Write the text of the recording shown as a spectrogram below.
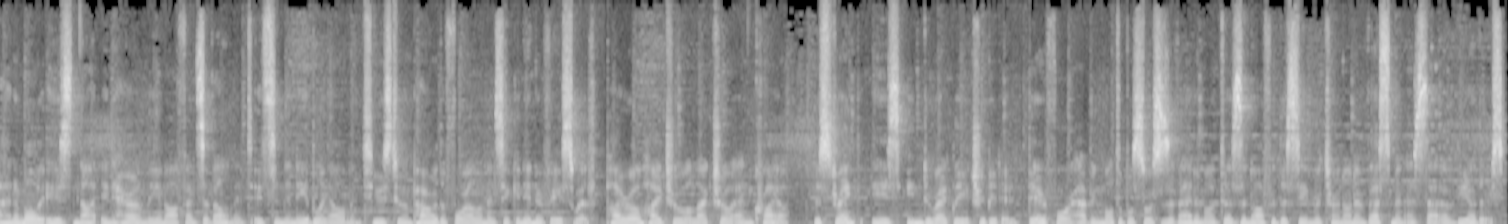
Anemo is not inherently an offensive element, it's an enabling element used to empower the four elements it can interface with Pyro, Hydro, Electro, and Cryo. The strength is indirectly attributed, therefore having multiple sources of Anemo doesn't offer the same return on investment as that of the others.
